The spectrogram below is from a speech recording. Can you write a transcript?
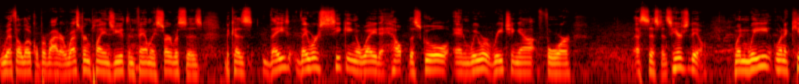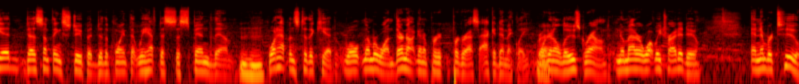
with a local provider, Western Plains Youth and Family Services, because they they were seeking a way to help the school, and we were reaching out for assistance. Here's the deal. When we when a kid does something stupid to the point that we have to suspend them, Mm-hmm. what happens to the kid? Well, number one, they're not going to pro- progress academically. We're going to lose ground no matter what we try to do. And number two,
